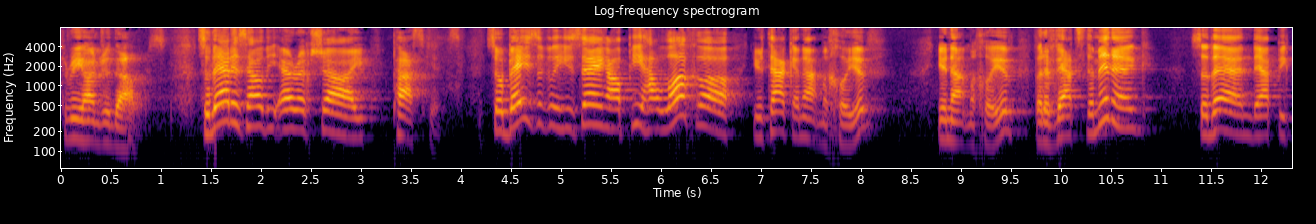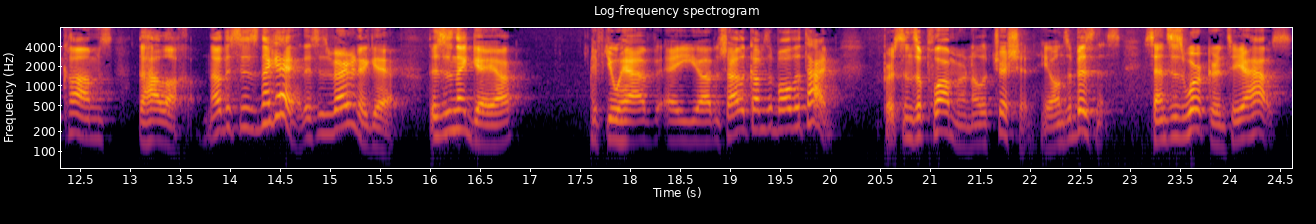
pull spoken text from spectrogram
three hundred dollars. So that is how the Erech Shai paskins. So basically, he's saying, Al pi halacha, you're taka not mechuyev. You're not mechuyev. But if that's the minig, so then that becomes the halacha. Now, this is negeya. This is very negeya. This is negeya. If you have a, uh, shiloh comes up all the time. Person's a plumber, an electrician. He owns a business. Sends his worker into your house,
